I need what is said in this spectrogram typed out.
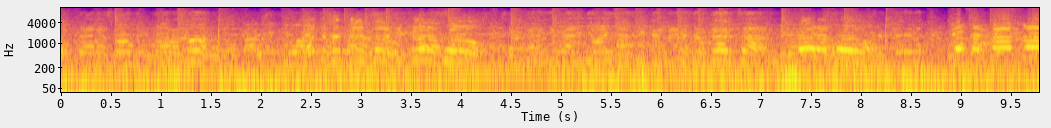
धिक्कार असो धिक्कार असो. राज्य सरकारचा धिक्कार असो. शेतकऱ्यांची काळी दिवाळी साजरी करणाऱ्या सरकारचा. धिक्कार असो. सरकारचा.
